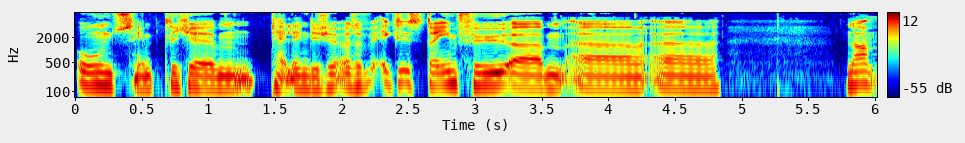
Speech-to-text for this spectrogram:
und sämtliche ähm, thailändische, also extrem viel ähm, äh, äh, na,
